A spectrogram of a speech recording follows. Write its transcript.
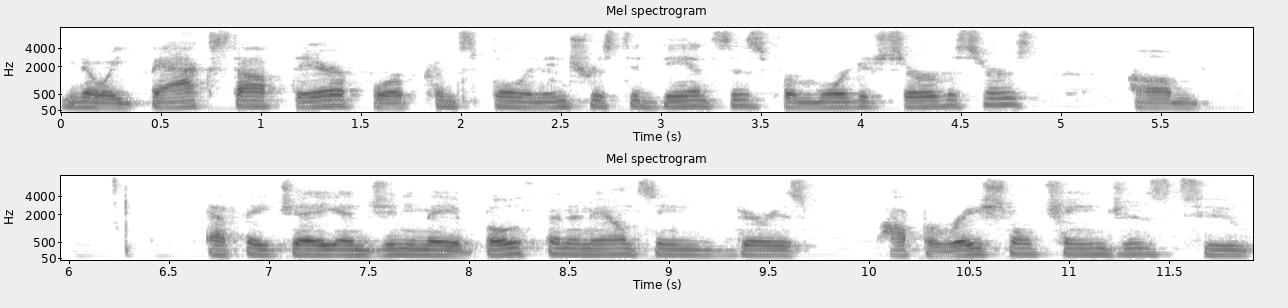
you know, a backstop there for principal and interest advances for mortgage servicers. Um, FHA and Ginnie Mae have both been announcing various operational changes to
